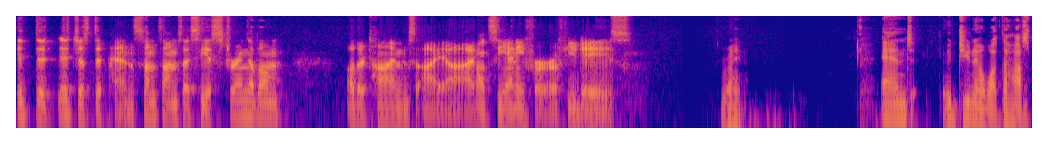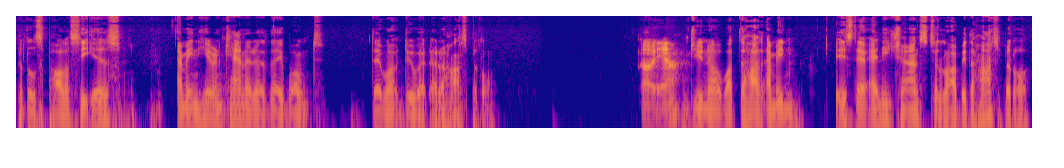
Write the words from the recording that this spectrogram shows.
it it, it just depends. Sometimes I see a string of them. Other times I uh, I don't see any for a few days. Right. And do you know what the hospital's policy is? I mean, here in Canada, they won't they won't do it at a hospital. Oh yeah. Do you know what the ho- I mean? Is there any chance to lobby the hospital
